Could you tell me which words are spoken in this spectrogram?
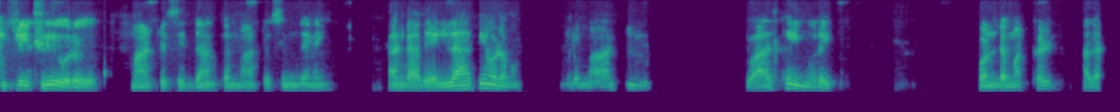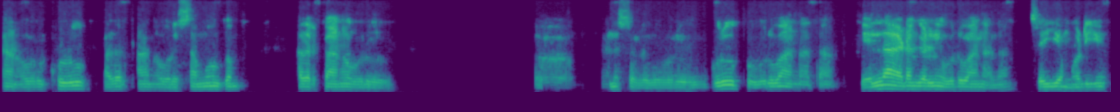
கம்ப்ளீட்லி ஒரு மாற்று சித்தாந்தம், மாற்று சிந்தனை அண்ட் அது எல்லாத்தையும் விட ஒரு மாற்று வாழ்க்கை முறை கொண்ட மக்கள், அதற்கான ஒரு குழு, அதற்கான ஒரு சமூகம், அதற்கான ஒரு என்ன சொல்றது? ஒரு குரூப் உருவானா தான், எல்லா இடங்கள்லயும் உருவானா தான் செய்ய முடியும்.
